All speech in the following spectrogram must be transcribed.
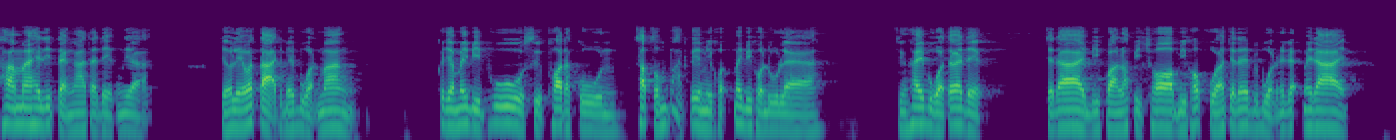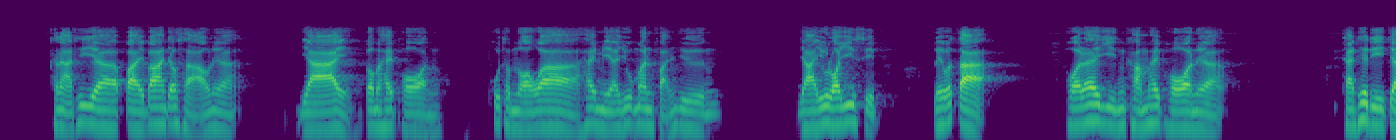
ถ้าไม่ให้รีบแต่งงานแต่เด็กเนี่ย เดี๋ยวเลวตะจะไปบวชมั่ง ก็จะไม่มีผู้สืบทอดตระกูล ทรัพย์สมบัติก็จะมีคนไม่มีคนดูแล จึงให้บวชตั้งแต่เด็กจะได้มีความรับผิดชอบ มีครอบครัวจะได้ไปบวชไม่ได้ ขณะที่จะไปบ้านเจ้าสาวเนี่ย ยายก็ไม่ให้พร พูดทำนองว่าให้มีอายุมั่นฝันยืน ยายอายุร้อยี่สิบเลวตะ พอได้ยินคำให้พรเนี่ย แทนที่ดีใจ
